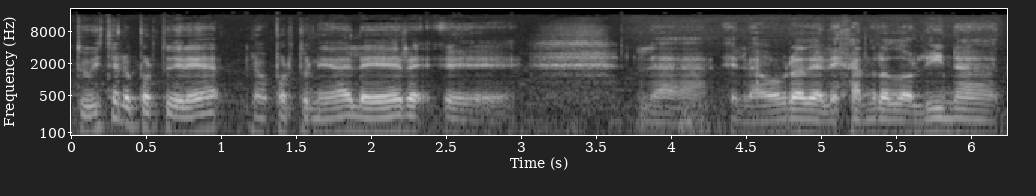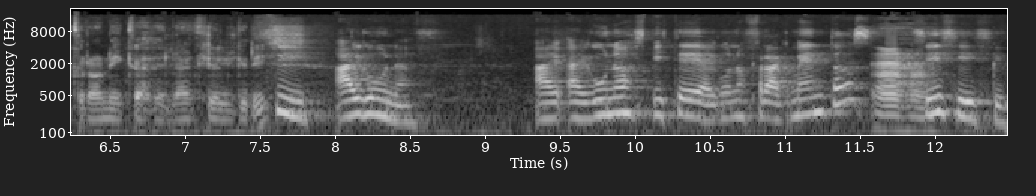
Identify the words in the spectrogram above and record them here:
tuviste la oportunidad, la oportunidad de leer eh, la, la, obra de Alejandro Dolina, Crónicas del Ángel Gris. Sí, algunas. algunos, viste, algunos fragmentos. Sí, sí, sí.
